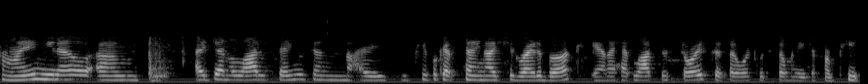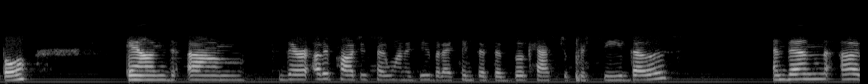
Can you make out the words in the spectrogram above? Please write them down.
time. You know, um, I'd done a lot of things, and I people kept saying I should write a book, and I had lots of stories because I worked with so many different people. And um, there are other projects I want to do, but I think that the book has to precede those. And then a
